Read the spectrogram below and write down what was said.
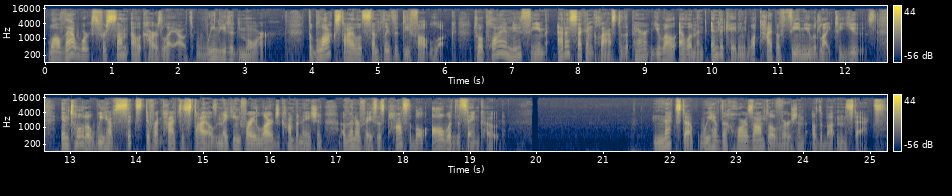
While that works for some LCARS layouts, we needed more. The block style is simply the default look. To apply a new theme, add a second class to the parent UL element indicating what type of theme you would like to use. In total, we have six different types of styles making for a large combination of interfaces possible, all with the same code. Next up, we have the horizontal version of the button stacks.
